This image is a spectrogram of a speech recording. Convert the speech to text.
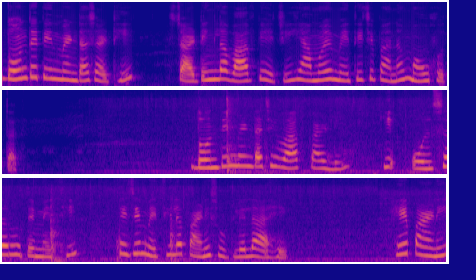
दोन ते तीन मिनटासाठी स्टार्टिंगला वाफ घ्यायची यामुळे मेथीची पानं मऊ होतात. दोन तीन मिनटाची वाफ काढली की ओलसर होते मेथी हे जे मेथीला पाणी सुटलेलं आहे हे पाणी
